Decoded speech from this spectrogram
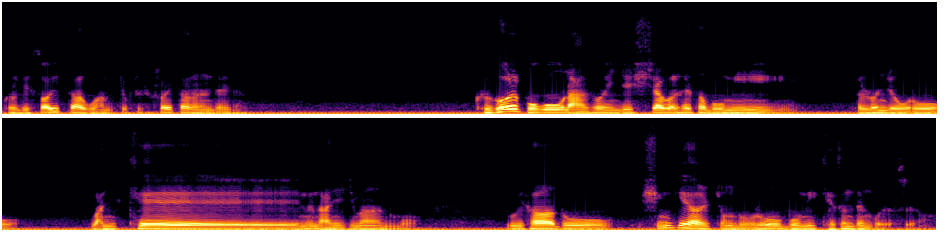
그런 게써 있다고 하면 쭉쭉쭉 써 있다 그러는데 그걸 보고 나서 이제 시작을 해서 몸이 결론적으로 완쾌는 아니지만 뭐 의사도 신기할 정도로 몸이 개선된 거였어요.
